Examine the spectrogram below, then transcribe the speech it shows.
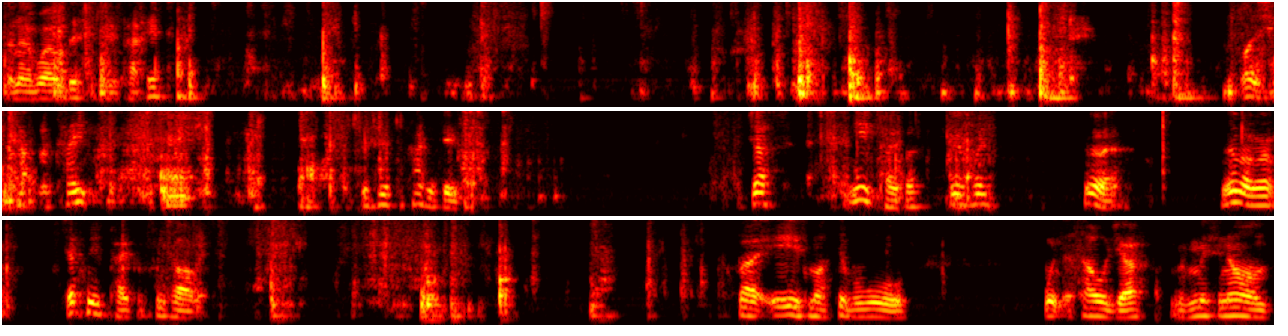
Don't know where this has been packaged. Once you cut the tape, this is the packaging. Just newspaper. Look at that. Just newspaper from Target. But it is my Civil War Winter Soldier with missing arm.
